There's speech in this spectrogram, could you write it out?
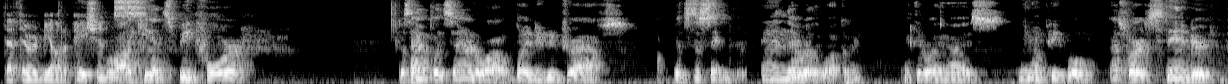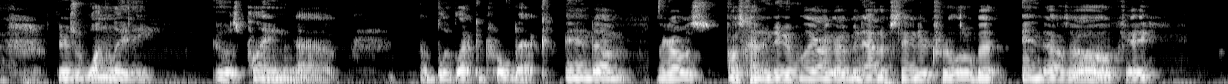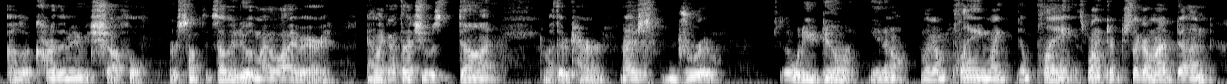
that there would be a lot of patience. Well, I can't speak for because I haven't played Standard in a while, but I do do drafts. It's the same group, and they're really welcoming. Like they're really nice, you know, people. As far as Standard, there's one lady who was playing uh, a blue black control deck, and um, like I was, I was kind of new. Like I, I've been out of Standard for a little bit, and I was, like, oh okay. It was a card that made me shuffle or something, something to do with my library, and like I thought she was done with her turn. And I just drew. She's like, "What are you doing?" You know, I'm like I'm playing. My I'm playing. It's my turn. She's like, "I'm not done."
